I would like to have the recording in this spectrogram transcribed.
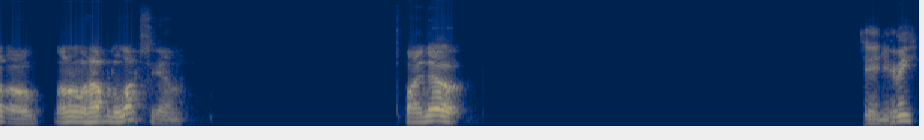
oh. I don't know what happened to Lux again. Let's find out. Can you hear me?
